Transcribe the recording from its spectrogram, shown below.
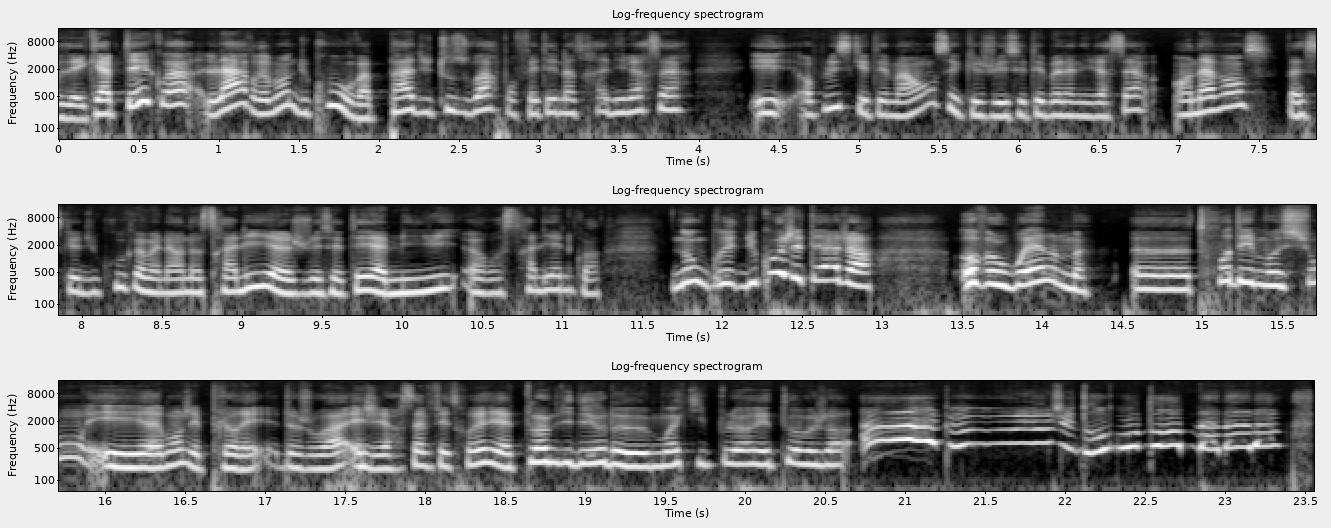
vous avez capté quoi. Là, vraiment, du coup, on va pas du tout se voir pour fêter notre anniversaire. Et en plus, ce qui était marrant, c'est que je lui ai souhaité bon anniversaire en avance. Parce que du coup, comme elle est en Australie, euh, je lui ai souhaité à minuit, heure australienne, quoi. Donc, du coup, j'étais là, genre, overwhelmed, euh, trop d'émotions. Et vraiment, j'ai pleuré de joie. Et ça me fait trop rire. Il y a plein de vidéos de moi qui pleure et tout. Genre, ah, je suis trop contente, nanana.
